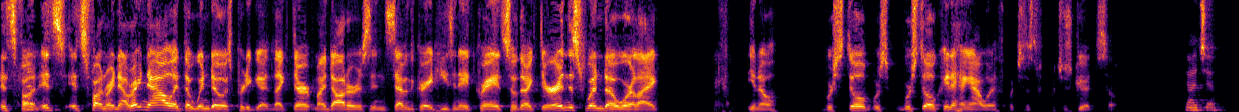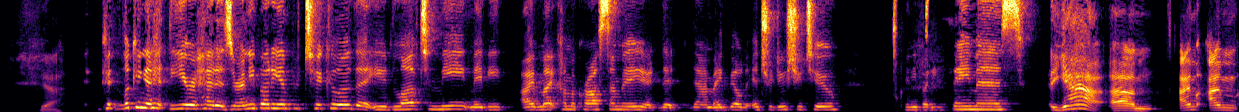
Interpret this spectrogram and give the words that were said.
it's fun it's it's fun right now right now like the window is pretty good like they're my daughter is in seventh grade he's in eighth grade so they're like they're in this window where like you know we're still we're, we're still okay to hang out with which is which is good so gotcha yeah looking at the year ahead is there anybody in particular that you'd love to meet? Maybe i might come across somebody that, that i might be able to introduce you to. Anybody famous? Yeah um i'm i'm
